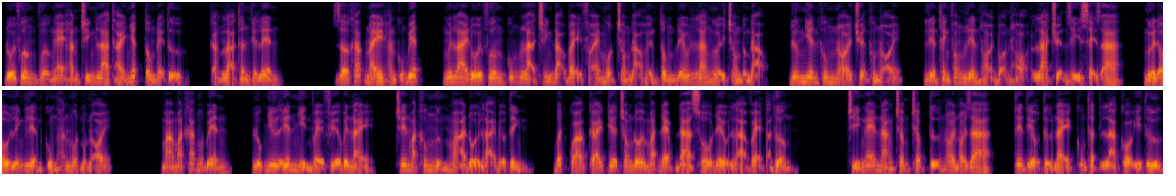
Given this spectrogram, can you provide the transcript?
đối phương vừa nghe hắn chính là thái nhất tông đệ tử, càng là thân thiện lên. Giờ khác này hắn cũng biết, nguyên lai đối phương cũng là chính đạo bảy phái một trong đạo huyền tông đều là người trong đồng đạo đương nhiên không nói chuyện không nói, liền thanh phong liền hỏi bọn họ là chuyện gì xảy ra, người đầu lĩnh liền cùng hắn một một nói. Mà mặt khác một bên, lục như yên nhìn về phía bên này, trên mặt không ngừng mà đổi lại biểu tình, bất quá cái kia trong đôi mắt đẹp đa số đều là vẻ tán thưởng. Chỉ nghe nàng chậm chậm tự nói nói ra, tên tiểu tử này cũng thật là có ý tứ,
